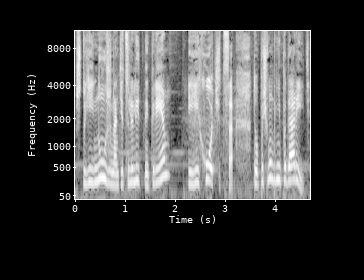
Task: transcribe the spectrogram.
что ей нужен антицеллюлитный крем, и ей хочется, то почему бы не подарить?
